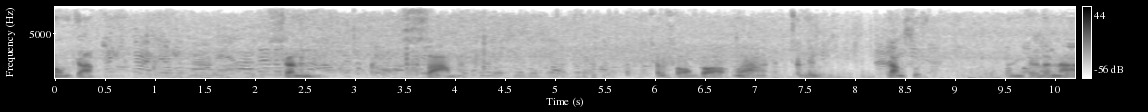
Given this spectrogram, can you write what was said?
มองจาก ชั้นสามชั้นสองก็ว่าชั้นหนึ่งล่างสุด อันนี้ก็ด้านหน้า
